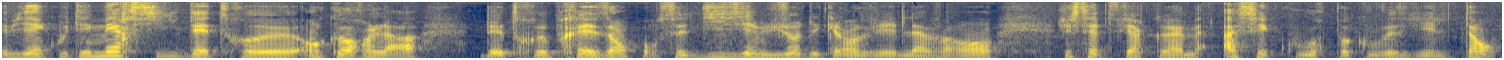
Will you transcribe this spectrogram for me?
Eh bien écoutez, merci d'être encore là, d'être présent pour ce dixième jour du calendrier de l'Avent. J'essaie de faire quand même assez court pour que vous ayez le temps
